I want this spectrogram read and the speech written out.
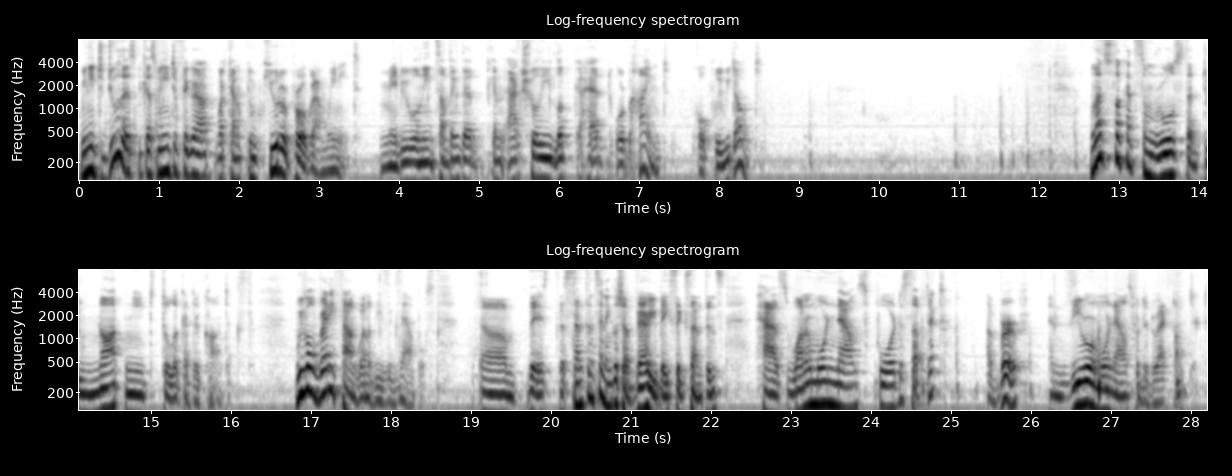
We need to do this because we need to figure out what kind of computer program we need. Maybe we'll need something that can actually look ahead or behind. Hopefully we don't. Let's look at some rules that do not need to look at their context. We've already found one of these examples. Um, the, the sentence in English, a very basic sentence, has one or more nouns for the subject, a verb, and zero or more nouns for the direct object.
